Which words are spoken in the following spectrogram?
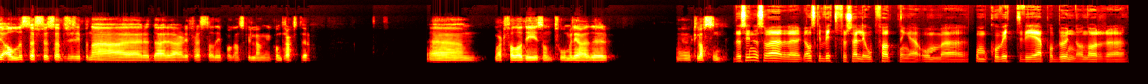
de aller største subsea-skipene der er de fleste av de på ganske lange kontrakter. Uh, I hvert fall av de sånn to milliarder Eh, klassen. Det synes å være ganske vidt forskjellige oppfatninger om, eh, om, hvorvidt vi er på bunn, og når eh,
